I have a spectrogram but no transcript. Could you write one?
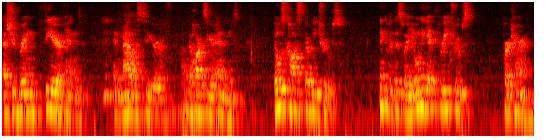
that should bring fear and and malice to your the hearts of your enemies. Those cost 30 troops. Think of it this way: you only get three troops per turn.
